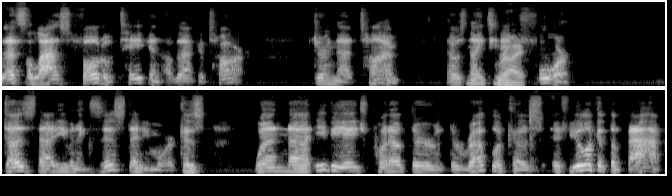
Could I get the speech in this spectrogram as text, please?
that's the last photo taken of that guitar during that time. That was 1984 does that even exist anymore? Because when uh, EVH put out their their replicas if you look at the back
